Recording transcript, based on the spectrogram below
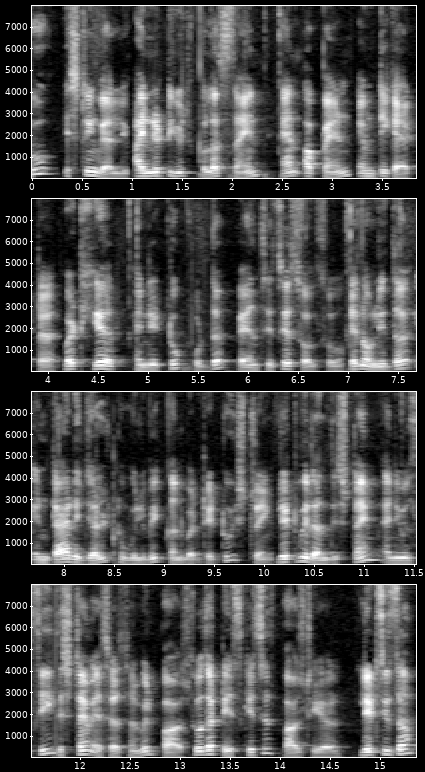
to string value. I need to use plus sign and append empty character. But here I need to put the parenthesis also. Then only the entire result will be converted to string. Let me run this time and you will see this time assertion will pass. So the test case is passed here. Let's see some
